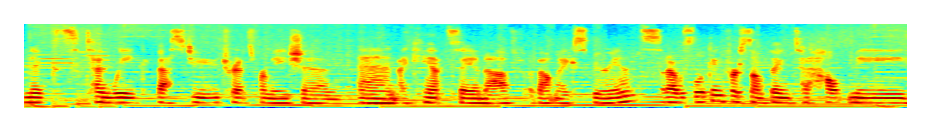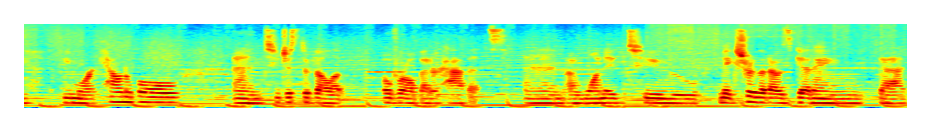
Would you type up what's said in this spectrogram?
Nick's 10 week Best You transformation, and I can't say enough about my experience. But I was looking for something to help me be more accountable and to just develop overall better habits. And I wanted to make sure that I was getting that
